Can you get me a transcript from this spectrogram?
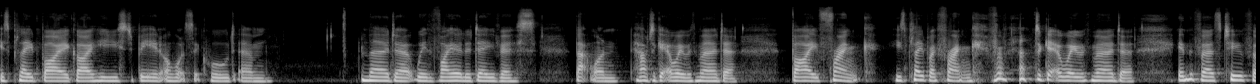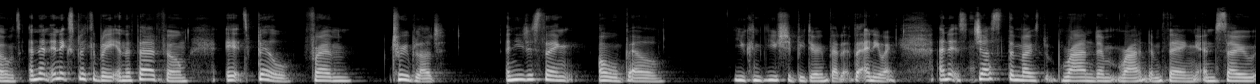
is played by a guy who used to be in, oh, what's it called? Um, Murder with Viola Davis. That one, How to Get Away with Murder, by Frank He's played by Frank from How to Get Away with Murder in the first two films. And then inexplicably in the third film, it's Bill from True Blood. And you just think, oh, Bill, you can you should be doing better. But anyway and it's just the most random random thing. And so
